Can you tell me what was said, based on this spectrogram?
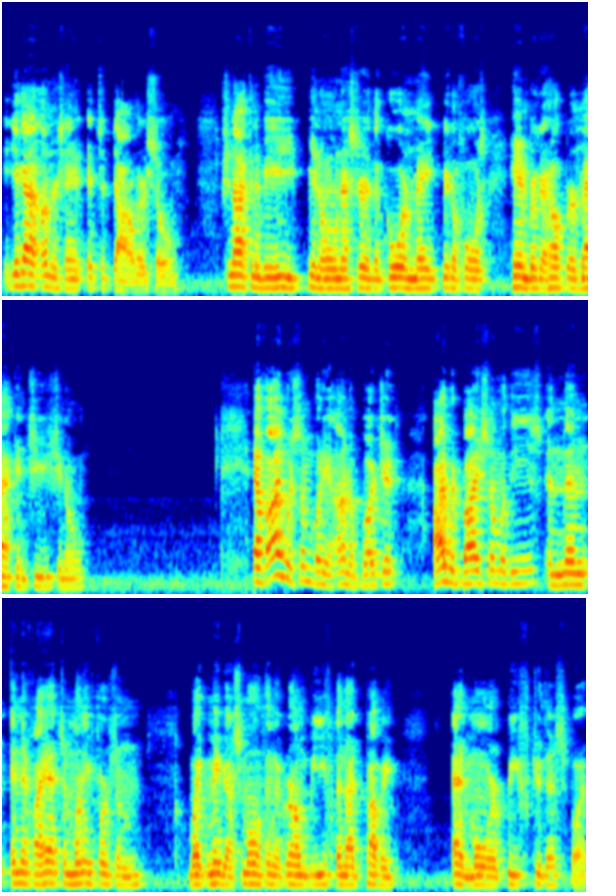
you gotta understand, it's a dollar, so it's not gonna be, you know, necessarily the gourmet, beautiful hamburger helper, mac and cheese, you know. If I was somebody on a budget, I would buy some of these, and then, and if I had some money for some like maybe a small thing of ground beef, then I'd probably add more beef to this, but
